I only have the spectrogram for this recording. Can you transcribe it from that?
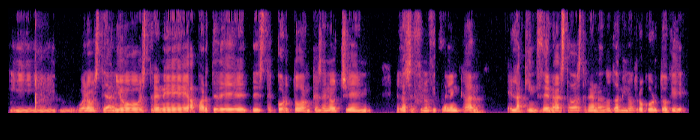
Y bueno, este año estrené, aparte de, de este corto, Antes de Noche, en, en, la sección oficial en Cannes, en la quincena estaba estrenando también otro corto que,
